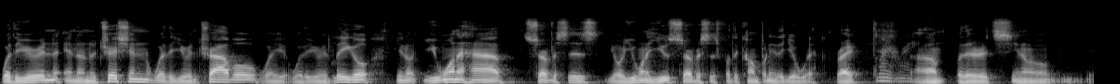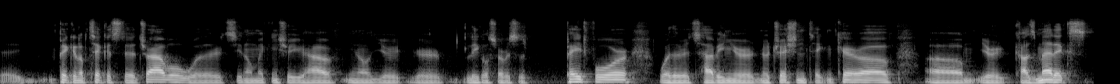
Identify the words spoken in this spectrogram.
whether you're in, in a nutrition, whether you're in travel, whether you're in legal, you know, you want to have services, or you, know, you want to use services for the company that you're with, right? Right, right. Um, whether it's you know picking up tickets to travel, whether it's you know making sure you have you know your your legal services paid for, whether it's having your nutrition taken care of, um, your cosmetics,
